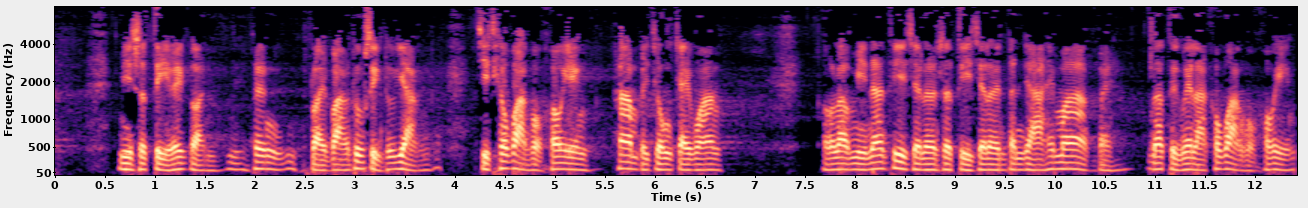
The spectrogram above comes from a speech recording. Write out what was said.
มีสติไว้ก่อนเพิ่งปล่อยวางทุกสิ่งทุกอย่าง จิตเขาวางของเขาเอง ห้ามไปจงใจวาง ของเรามีหน้าที่เจริญสติเจริญปัญญาให้มากไปแล้วถึงเวลาเขาวางของเขาเอง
